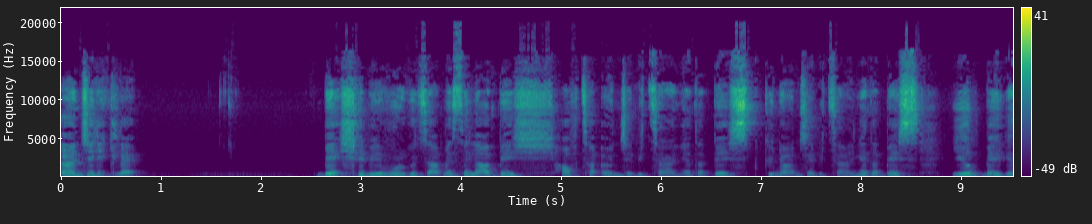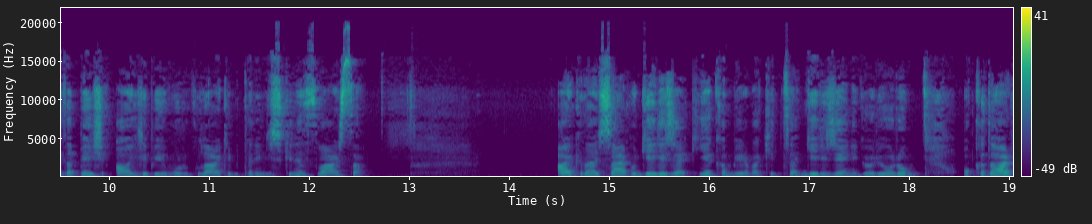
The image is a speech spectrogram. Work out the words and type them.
Öncelikle beşli bir vurguda mesela beş hafta önce biten ya da beş gün önce biten ya da beş yıl ya da beş aylı bir vurgularda biten ilişkiniz varsa arkadaşlar bu gelecek yakın bir vakitte geleceğini görüyorum. O kadar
